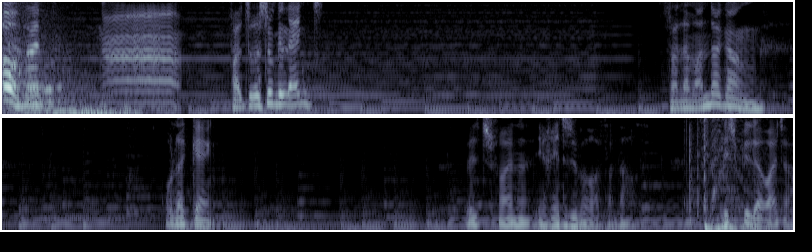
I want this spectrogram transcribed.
Oh nein! Falsche Richtung gelenkt. Salamandergang. Oder Gang. Wildschweine. Ihr redet über was anderes. Ich spiele da weiter.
